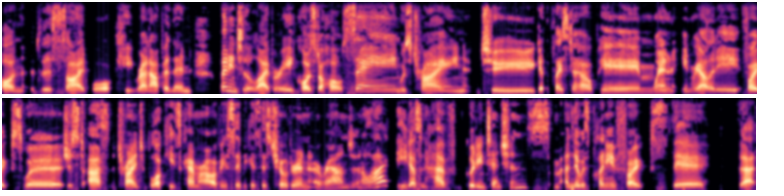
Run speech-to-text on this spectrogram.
on the sidewalk, he ran up and then went into the library, caused a whole scene, was trying to get the police to help him. When in reality, folks were just asked, trying to block his camera, obviously, because there's children around and alike. He doesn't have good intentions. And there was plenty of folks there that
